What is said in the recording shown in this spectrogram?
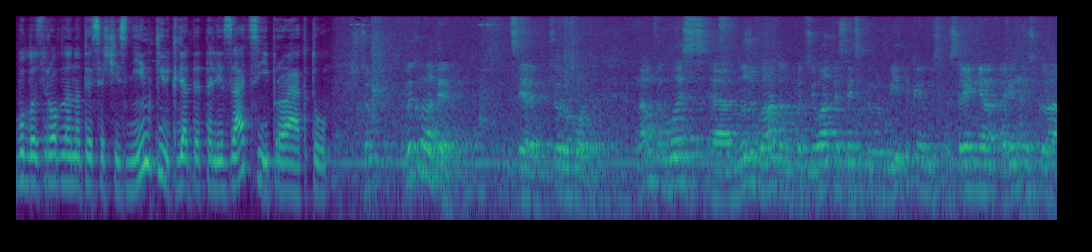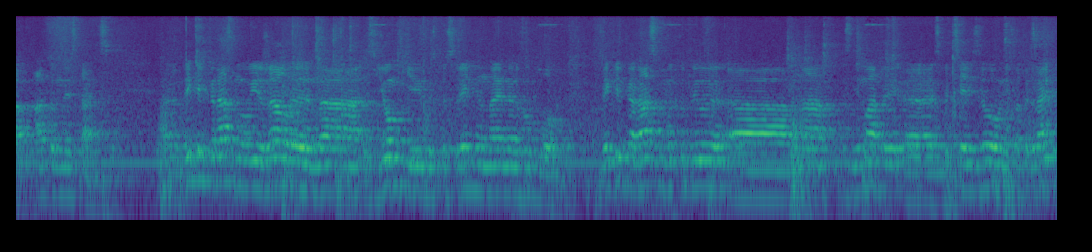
Було зроблено тисячі знімків для деталізації проекту. Щоб виконати цю роботу, нам довелось е, дуже багато попрацювати з співробітниками безпосередньо Рівненської атомної станції. Е, Декілька разів ми виїжджали на зйомки безпосередньо на енергоблок. Декілька разів ми ходили е, на знімати спеціалізовані фотографії,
